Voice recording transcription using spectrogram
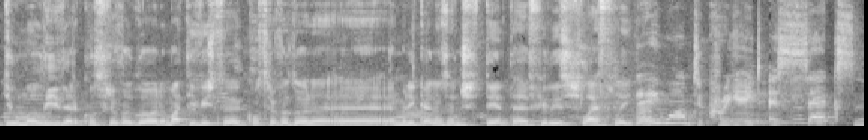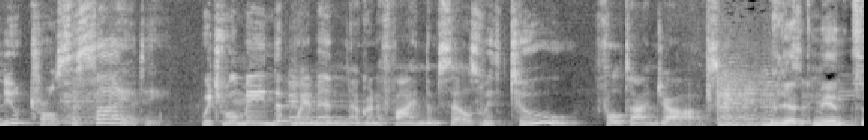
de uma líder conservadora uma ativista conservadora eh, americana nos anos 70 a Phyllis Schlafly They want to create a sex neutral society, which will mean that women are going to find themselves with two full time jobs. brilhantemente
